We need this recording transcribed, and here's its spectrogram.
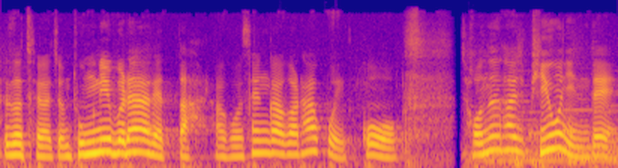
그래서 제가 좀 독립을 해야겠다라고 생각을 하고 있고 저는 사실 비혼인데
